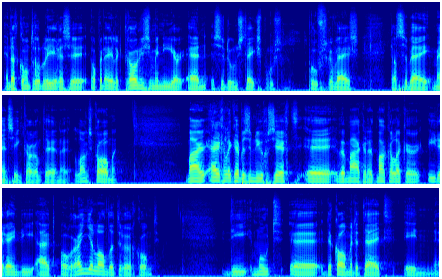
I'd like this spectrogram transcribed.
En dat controleren ze op een elektronische manier. En ze doen steeksproefsgewijs dat ze bij mensen in quarantaine langskomen. Maar eigenlijk hebben ze nu gezegd: uh, we maken het makkelijker. Iedereen die uit oranje landen terugkomt, die moet uh, de komende tijd in, uh,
